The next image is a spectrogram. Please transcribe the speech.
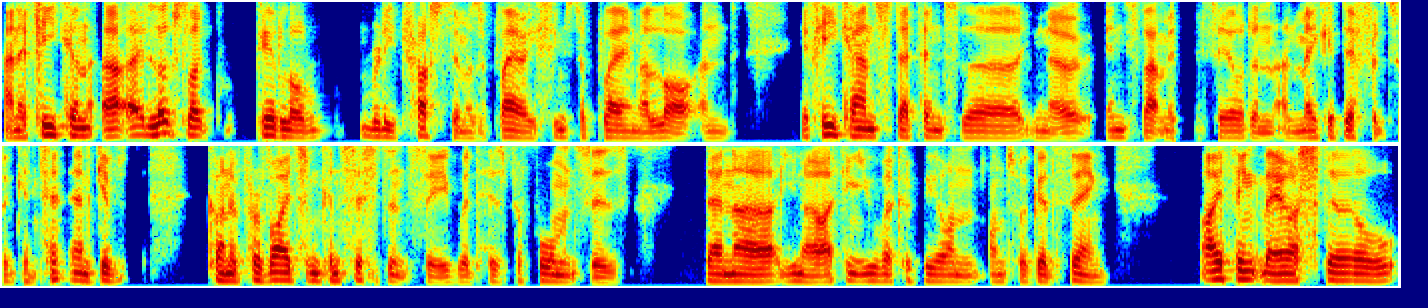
And if he can, uh, it looks like Pirlo really trusts him as a player. He seems to play him a lot, and if he can step into the you know into that midfield and, and make a difference and content, and give kind of provide some consistency with his performances, then uh, you know I think Juve could be on onto a good thing. I think they are still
